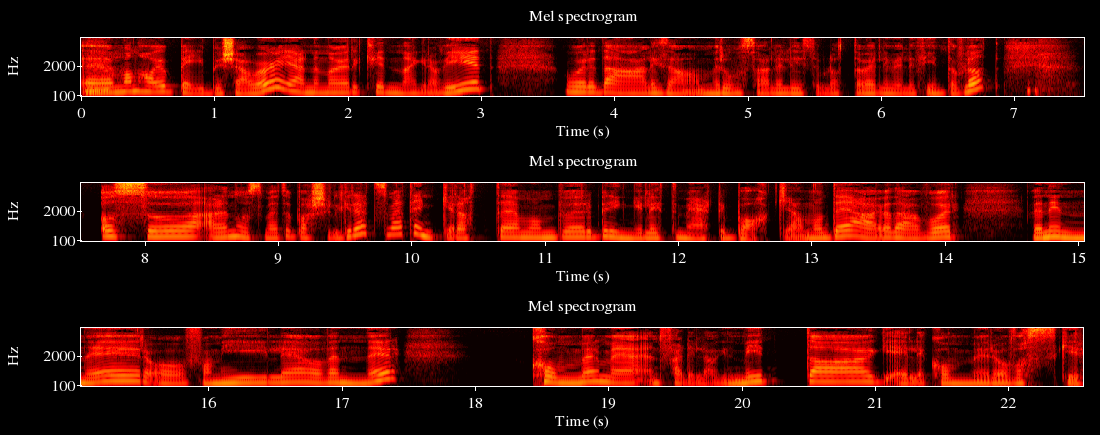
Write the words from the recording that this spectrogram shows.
Ja. Man har jo babyshower, gjerne når kvinnen er gravid, hvor det er liksom rosa eller lyseblått og veldig, veldig fint og flott. Og så er det noe som heter barselgrøt, som jeg tenker at man bør bringe litt mer tilbake igjen. Og det er jo der hvor venninner og familie og venner kommer med en ferdiglaget middag, eller kommer og vasker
